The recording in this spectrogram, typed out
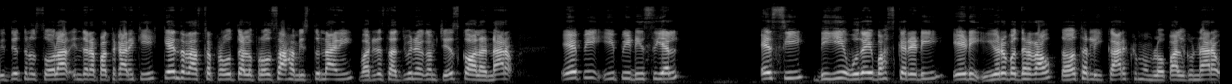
విద్యుత్తును సోలార్ ఇంధన పథకానికి కేంద్ర రాష్ట్ర ప్రభుత్వాలు ప్రోత్సాహం ఇస్తున్నాయని వాటిని సద్వినియోగం చేసుకోవాలన్నారు. AP EPDCL SC DE Uday Bhaskar Reddy AD Veerabhadrarao తదితరులు ఈ కార్యక్రమంలో పాల్గొన్నారు.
